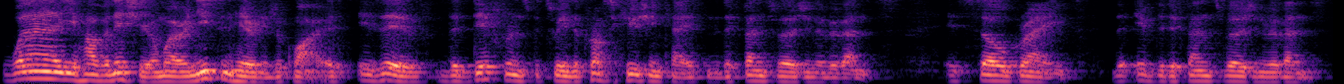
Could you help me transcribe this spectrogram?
Where you have an issue and where a Newton hearing is required is if the difference between the prosecution case and the defence version of events is so great that if the defence version of events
